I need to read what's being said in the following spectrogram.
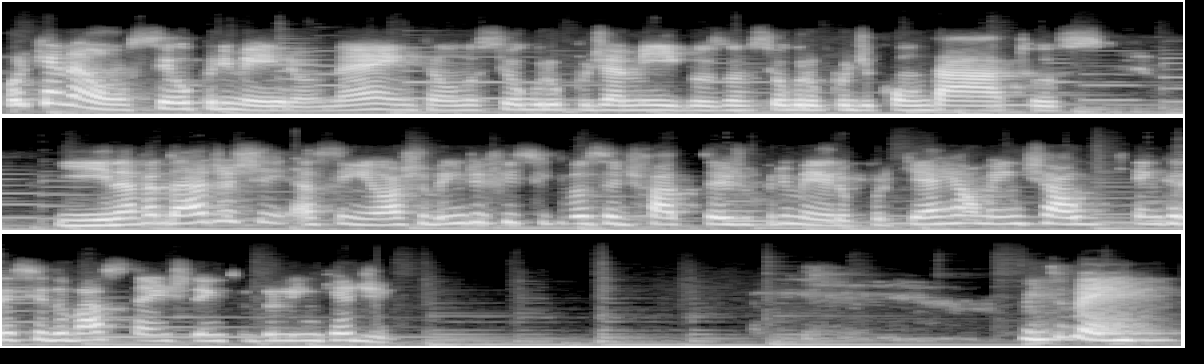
por que não ser o primeiro, né? Então, no seu grupo de amigos, no seu grupo de contatos. E, na verdade, assim, eu acho bem difícil que você, de fato, seja o primeiro, porque é realmente algo que tem crescido bastante dentro do LinkedIn. Muito bem.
